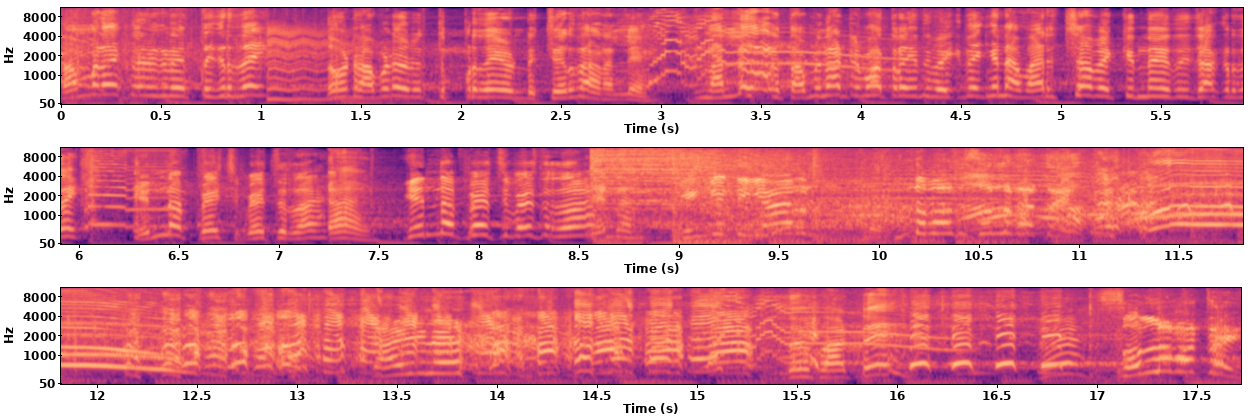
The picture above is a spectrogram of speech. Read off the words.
നമ്മുടെ തീകൃത അതുകൊണ്ട് അവിടെ ഒരു തിപ്രതയുണ്ട് ചെറുതാണല്ലേ നല്ലതാണ് തമിഴ്നാട്ടിൽ മാത്രം ഇത് വെക്കുന്നത് എങ്ങനെ വരച്ചാ വെക്കുന്ന ഇത് ജാഗ്രത என்ன பேச்சு பேசுற ஆ. என்ன பேச்சு பேசுற எங்கிட்ட யாரும் இந்த மாதிரி சொல்ல மாட்டேன் கையில പാട്ട് சொல்ல மாட்டேன்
